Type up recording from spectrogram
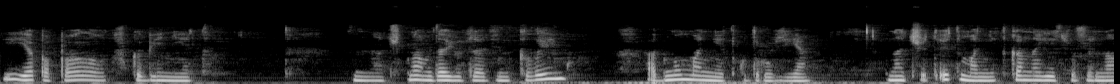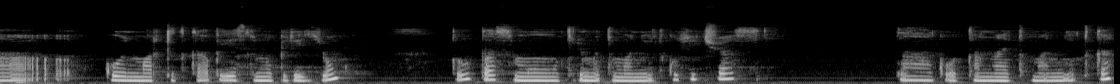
И я попала вот в кабинет. Значит, нам дают за один клейм одну монетку, друзья. Значит, эта монетка, она есть уже на CoinMarketCap. Если мы перейдем, то посмотрим эту монетку сейчас. Так, вот она, эта монетка.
